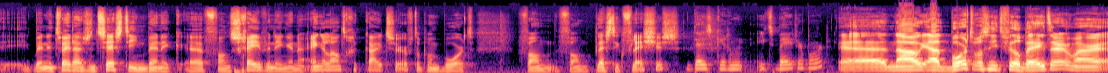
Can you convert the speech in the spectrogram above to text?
ik ben in 2016 ben ik uh, van Scheveningen naar Engeland gekitesurfd op een boord van, van plastic flesjes. Deze keer een iets beter bord? Uh, nou ja, het boord was niet veel beter, maar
